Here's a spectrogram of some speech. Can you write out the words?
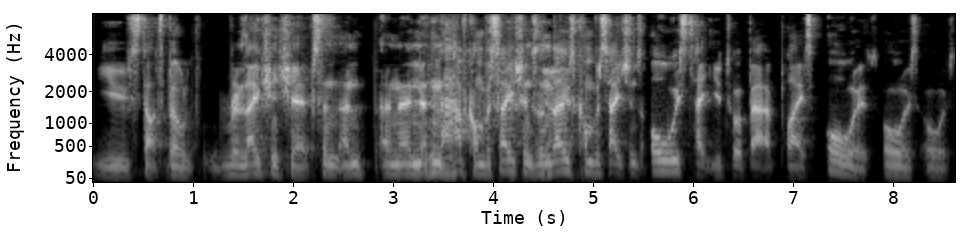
you start to build relationships and and and then have conversations, and yeah. those conversations always take you to a better place. Always, always, always.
